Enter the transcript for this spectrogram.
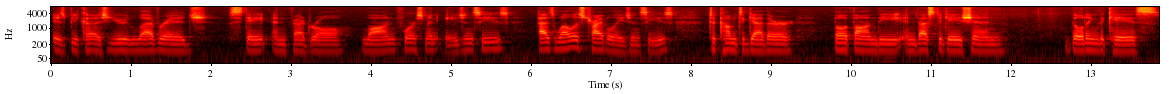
is because you leverage state and federal law enforcement agencies as well as tribal agencies to come together both on the investigation, building the case,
